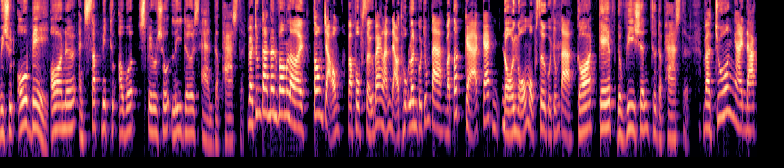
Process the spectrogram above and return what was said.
We should obey, honor, and submit to our spiritual leaders and the pastor. Và chúng ta nên vâng lời, tôn trọng và phục sự ban lãnh đạo thuộc linh của chúng ta và tất cả các đội ngũ mục sư của chúng ta. God gave the vision to the pastor. Và Chúa Ngài đặt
